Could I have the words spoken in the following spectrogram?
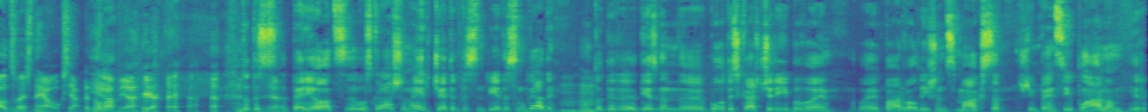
daudz vairs neaugs. Jā, bet nu, jā. labi. Jā, jā, jā. Tad tas jā. periods uzkrāšanai ir 40, 50 gadi. Mm -hmm. Un tad ir diezgan eh, būtiska atšķirība, vai, vai pārvaldīšanas maksa šim pensiju plānam ir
